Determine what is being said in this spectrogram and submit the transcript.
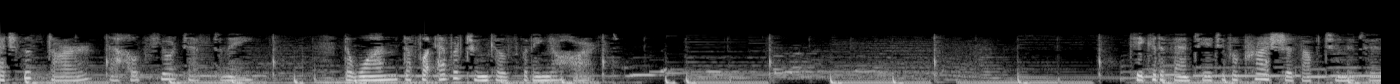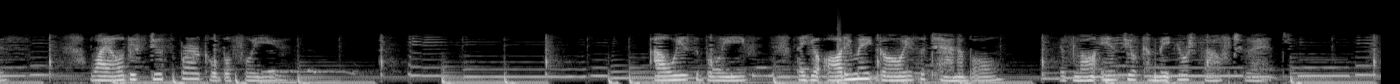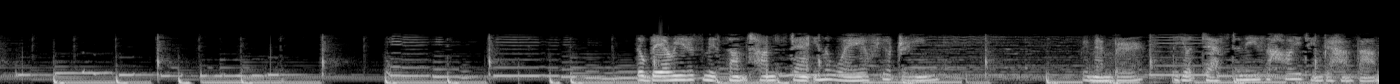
Catch the star that holds your destiny, the one that forever twinkles within your heart. Take advantage of precious opportunities while they still sparkle before you. Always believe that your ultimate goal is attainable as long as you commit yourself to it. Though barriers may sometimes stand in the way of your dreams, remember that your destiny is hiding behind them.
